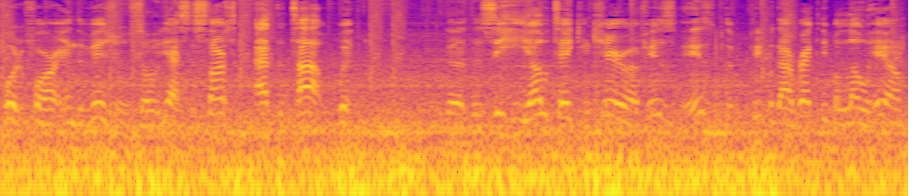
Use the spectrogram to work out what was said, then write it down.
for for our individuals. So yes, it starts at the top with the, the CEO taking care of his his the people directly below him,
